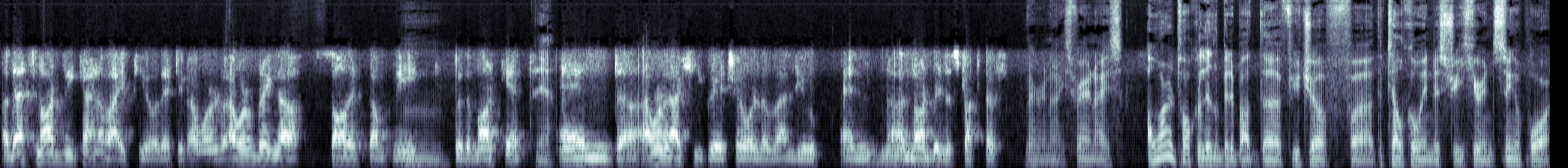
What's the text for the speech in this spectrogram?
Uh, that's not the kind of IPO that you know I want to. Do. I want to bring a solid company mm. to the market, yeah. and uh, I want to actually create shareholder value and uh, not be destructive. Very nice, very nice. I want to talk a little bit about the future of uh, the telco industry here in Singapore.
